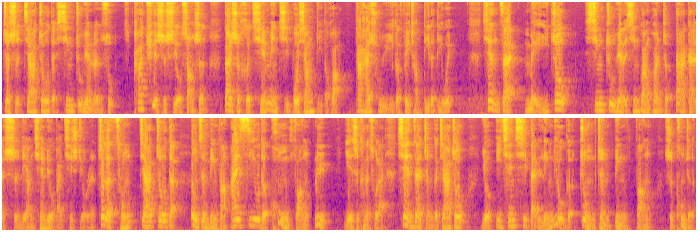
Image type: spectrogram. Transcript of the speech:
这是加州的新住院人数，它确实是有上升，但是和前面几波相比的话，它还属于一个非常低的地位。现在每一周。新住院的新冠患者大概是两千六百七十九人，这个从加州的重症病房 ICU 的空房率也是看得出来。现在整个加州有一千七百零六个重症病房是空着的，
